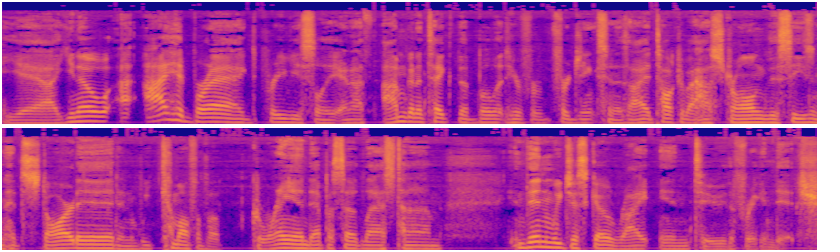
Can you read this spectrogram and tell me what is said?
Yeah, you know, I, I had bragged previously, and I, I'm going to take the bullet here for, for Jinxon, as I had talked about how strong this season had started, and we come off of a grand episode last time. And then we just go right into the friggin' ditch.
